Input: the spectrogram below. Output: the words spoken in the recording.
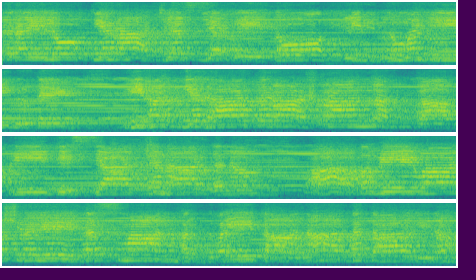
त्रैलोक्यराज्यस्य हेतो हिन्दुमहीकृते निहत्य धार्तराष्ट्रान्नः का हत्वैतानाततायिनः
